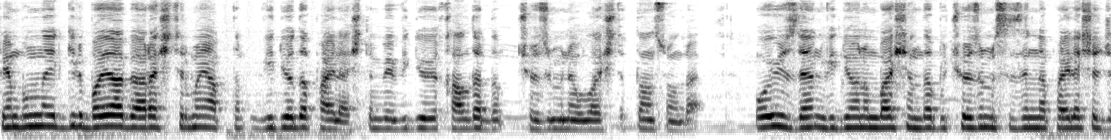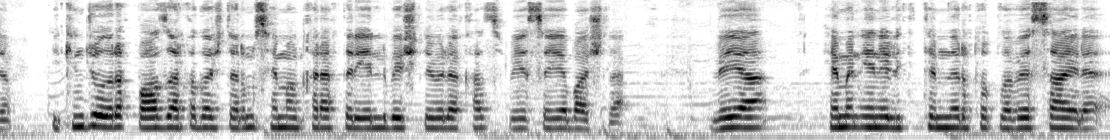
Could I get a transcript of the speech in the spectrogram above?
Ben bununla ilgili bayağı bir araştırma yaptım. Videoda paylaştım ve videoyu kaldırdım çözümüne ulaştıktan sonra. O yüzden videonun başında bu çözümü sizinle paylaşacağım. İkinci olarak bazı arkadaşlarımız hemen karakteri 55 levele kas vs'ye başla veya hemen en itemleri topla vesaire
